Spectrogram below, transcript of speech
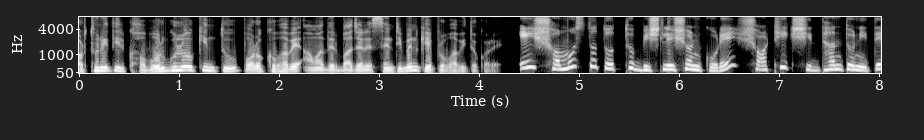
অর্থনীতির খবরগুলোও কিন্তু পরোক্ষভাবে আমাদের বাজারের সেন্টিমেন্টকে প্রভাবিত করে। এই সমস্ত তথ্য বিশ্লেষণ করে সঠিক সিদ্ধান্ত নিতে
